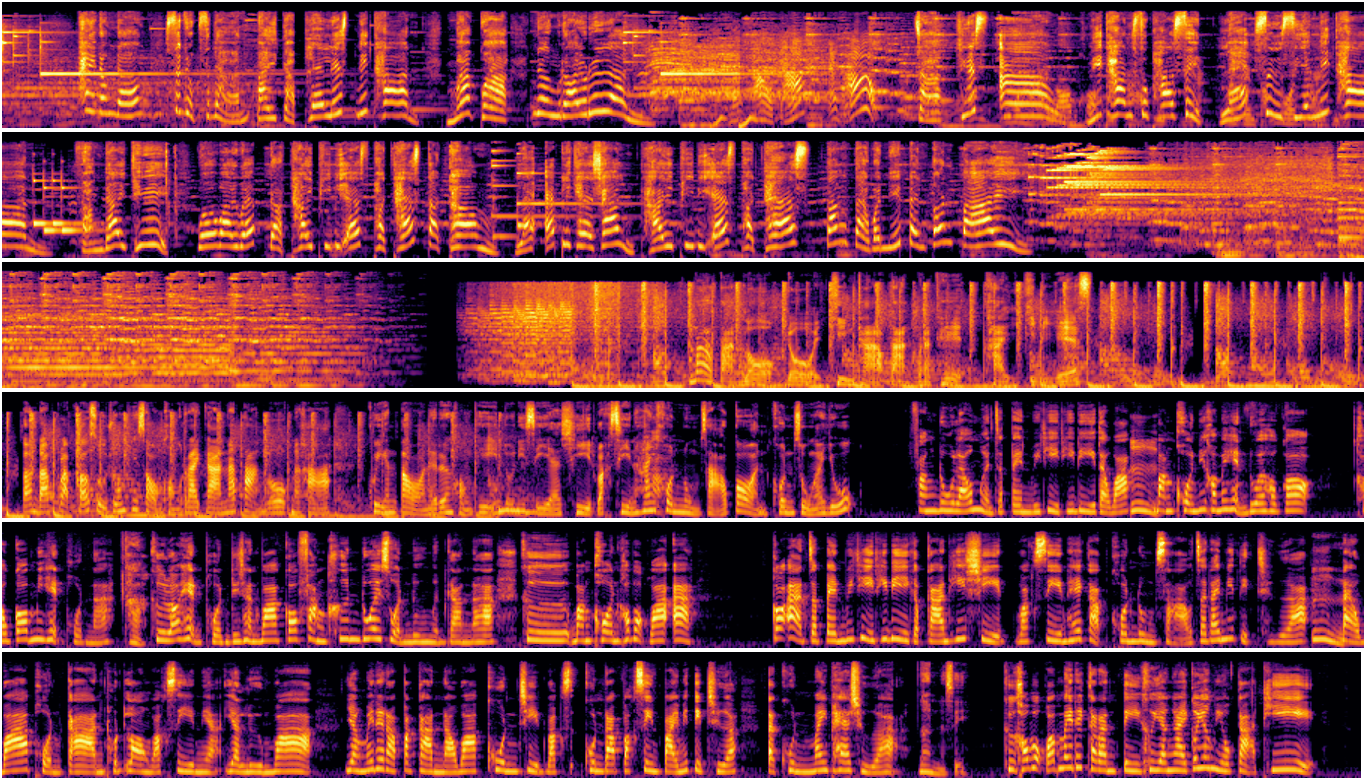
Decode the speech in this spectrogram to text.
ให้น้อง ๆ สนุกสนานไปกับ playlist นิทาน มากกว่า 100 เรื่องแม่เท่านะแม่เท่าจาก Kids Hour นิทานสุภาษิตและสื่อเสียงนิทาน ฟังได้ที่ www.thaipbspodcast.com และแอปพลิเคชัน Thai PBS Podcast ตั้งแต่วันนี้เป็นต้นไป หน้าต่างโลกโดยทีมข่าวต่างประเทศไทย PBS ต้อนรับกลับเข้าสู่ช่วงที่ 2 ของรายการหน้าต่างโลกนะคะ คุยกันต่อในเรื่องของที่อินโดนีเซีย ฉีดวัคซีนให้ค่ะคนหนุ่มสาวก่อน คนสูงอายุ ฟังดูแล้วเหมือนจะเป็นวิธีที่ดีแต่ว่าอืมบางคนที่เขาไม่เห็นด้วยเขาก็เขาก็มีเหตุผลนะค่ะคือแล้วเหตุผลที่ฉันว่าก็ฟังขึ้นด้วยส่วนหนึ่งเหมือนกันนะคะ คือบางคนเขาบอกว่าอะ ก็อาจจะเป็นวิธีที่ดีกับการที่ฉีดวัคซีนให้กับคนหนุ่มสาวจะได้ไม่ติดเชื้ออมแต่ว่าผลการทดลองวัคซีนเนี่ยอย่าลืมว่ายังไม่ได้รับประกันนะว่าคุณฉีดวัคซีนคุณรับวัคซีนไปไม่ติดเชื้อ แต่คุณไม่แพร่เชื้อ นั่นนะสิ คือเขาบอกว่าไม่ได้การันตีคือยังไงก็ยังมีโอกาสที่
